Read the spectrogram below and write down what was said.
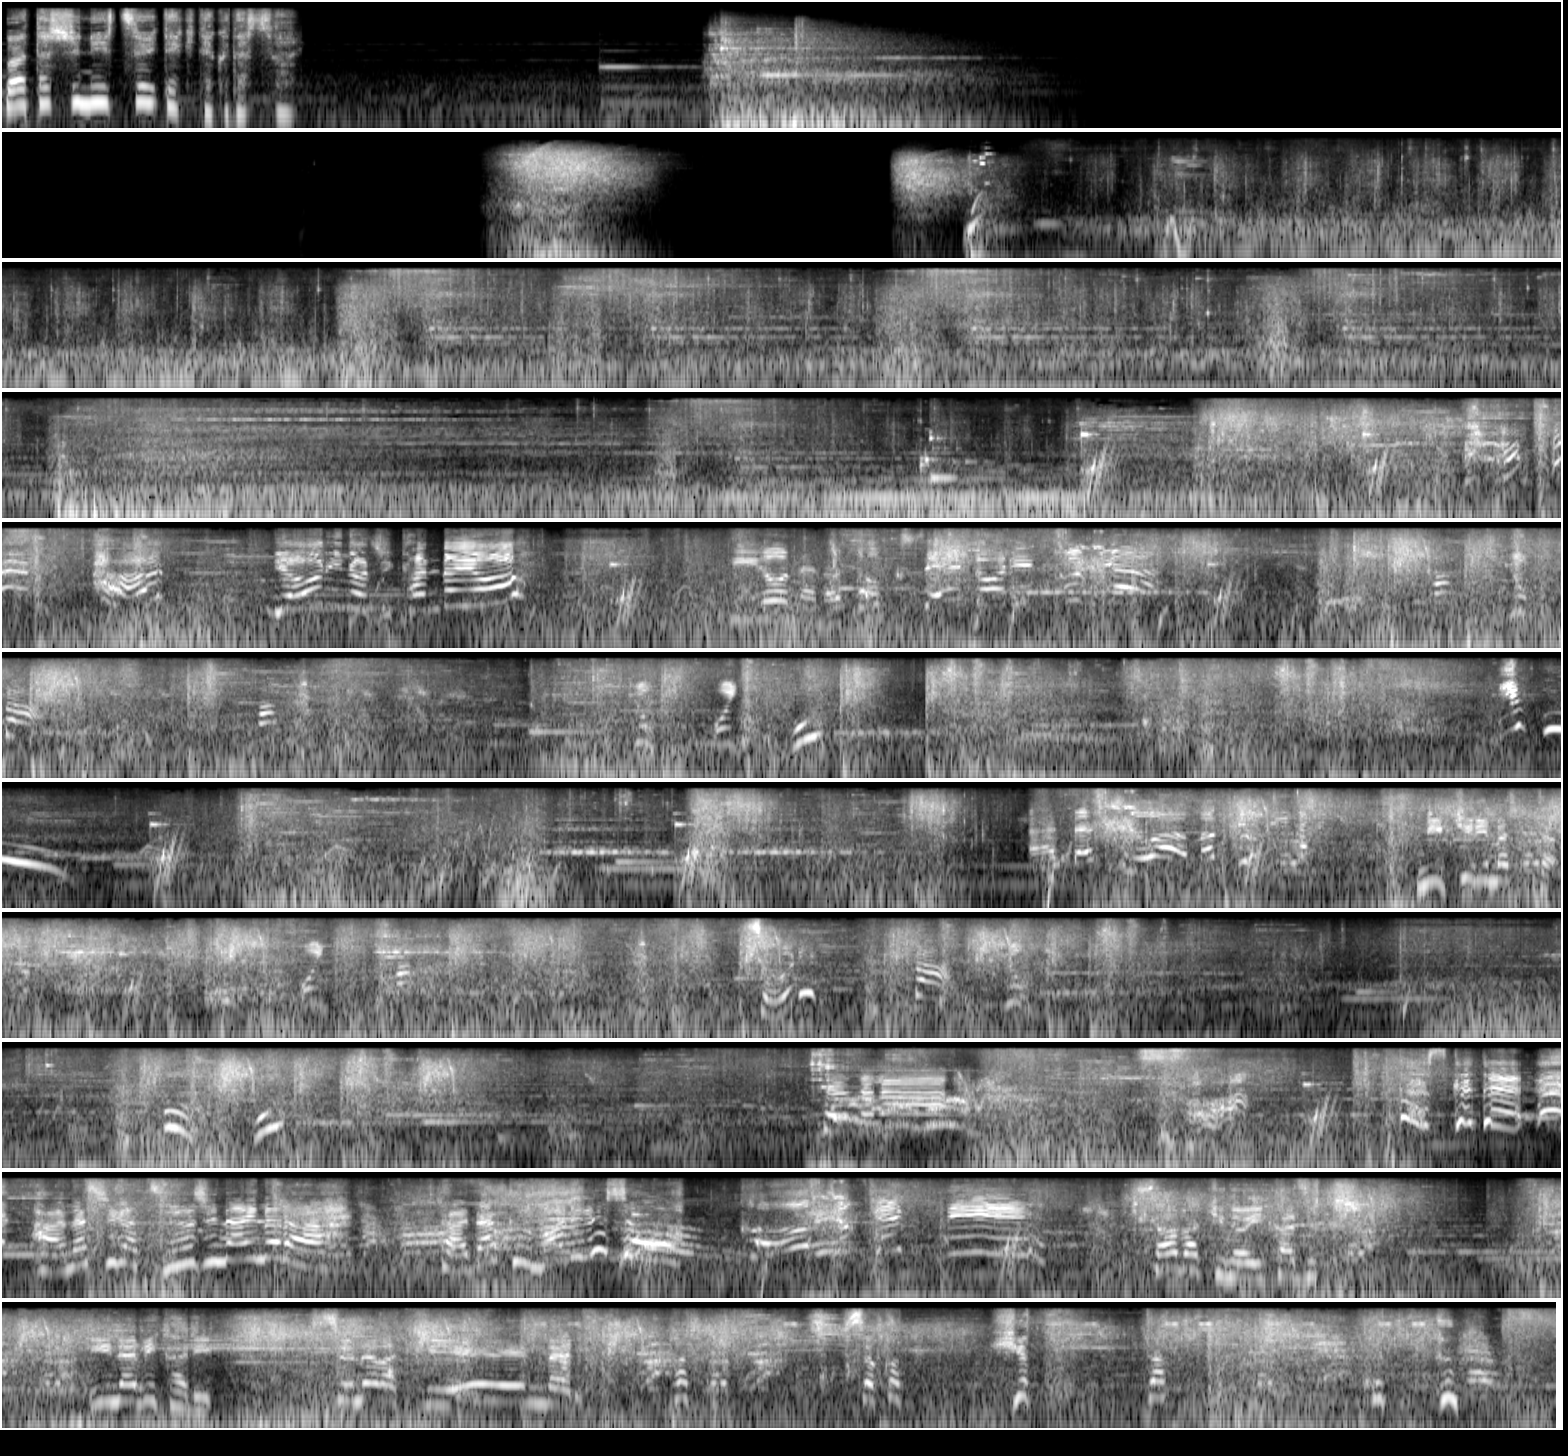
私についてきてください。見切りました。おいあそれだよっほうほうさよなら。あ助けて。話が通じないなら。だくまりでしょう。こういう決定裁きの雷稲光すなわち永遠なり。はっ。そこ。ひゅっタッ。ふっ。ふん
